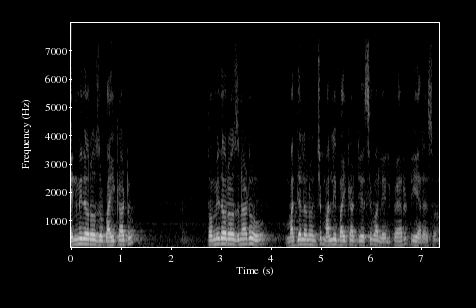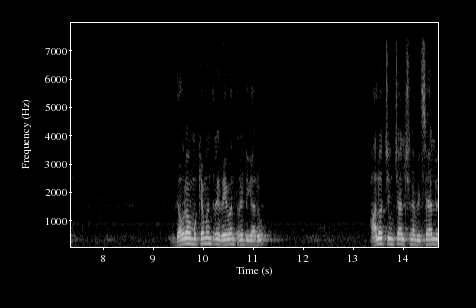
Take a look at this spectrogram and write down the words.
ఎనిమిదవ రోజు బైకాటు తొమ్మిదవ రోజు నాడు మధ్యలో నుంచి మళ్ళీ బైకాట్ చేసి వాళ్ళు వెళ్ళిపోయారు టీఆర్ఎస్ వాళ్ళు. గౌరవ ముఖ్యమంత్రి రేవంత్ రెడ్డి గారు ఆలోచించాల్సిన విషయాలు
